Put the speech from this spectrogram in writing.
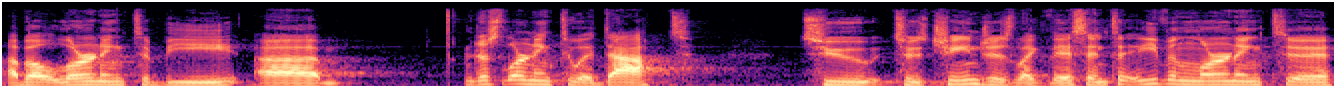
about learning to be, um, just learning to adapt to, to changes like this, and to even learning to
